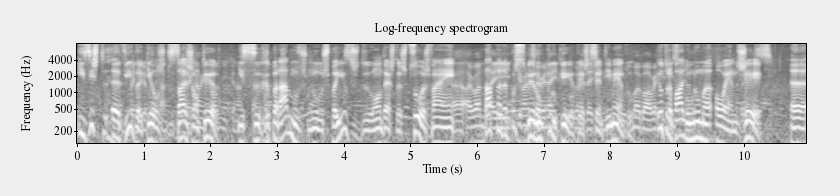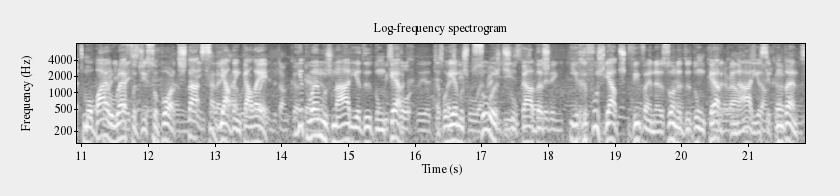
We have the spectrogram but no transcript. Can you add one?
existe a vida que eles desejam ter. E se repararmos nos países de onde estas pessoas vêm, dá para perceber o porquê deste sentimento. Eu trabalho numa ONG. A Mobile Refugee Support está sediada em Calais e atuamos na área de Dunkerque. Apoiamos pessoas deslocadas e refugiados que vivem na zona de Dunkerque e na área circundante.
